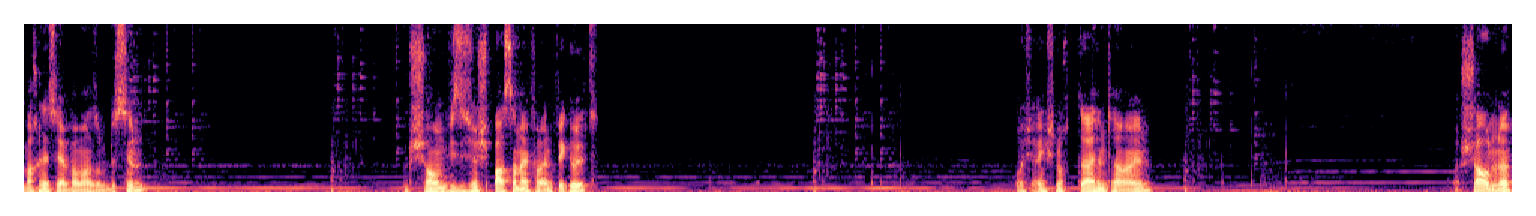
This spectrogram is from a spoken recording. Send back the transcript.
Machen jetzt einfach mal so ein bisschen. Und schauen, wie sich der Spaß dann einfach entwickelt. Brauche ich eigentlich noch dahinter ein. Mal schauen, ne?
